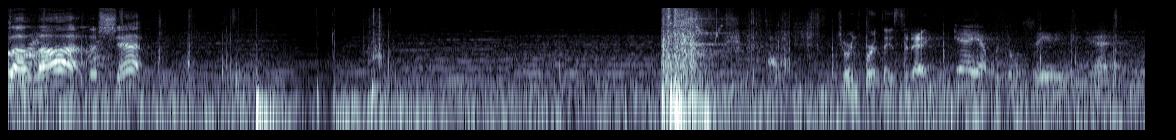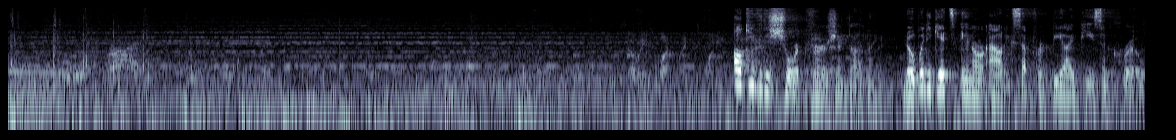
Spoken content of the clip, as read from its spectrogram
Ooh la la, the chef. Jordan's birthday's today? Yeah, yeah, but don't say anything yet. So he's what, like 20? I'll give you the short version, darling. Nobody gets in or out except for VIPs and crew.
